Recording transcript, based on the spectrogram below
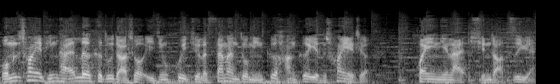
我们的创业平台乐客独角兽已经汇聚了三万多名各行各业的创业者，欢迎您来寻找资源。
